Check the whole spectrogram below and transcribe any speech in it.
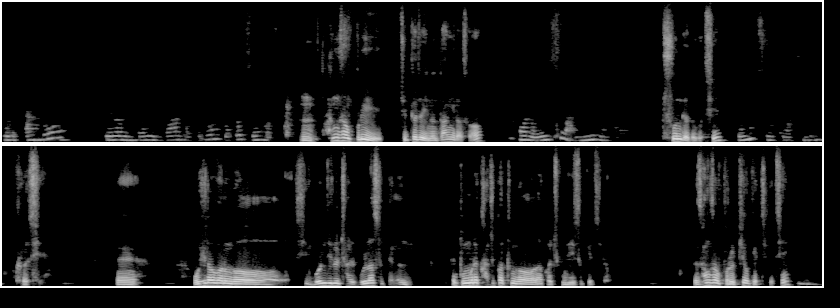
우리 땅도 유럽인들이 이러한 모습을 보고 지은 것이다. 음, 항상 불이 지펴져 있는 땅이라서 어, 너무. 추운데도 그렇지? 너무 추울 것 같은데. 그렇지. 예. 옷이라고 하는 것이 뭔지를 잘 몰랐을 때는 그냥 동물의 가죽 같은 거나 걸치고 있었겠지요. 그래서 항상 불을 피웠겠지, 그치? 음.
